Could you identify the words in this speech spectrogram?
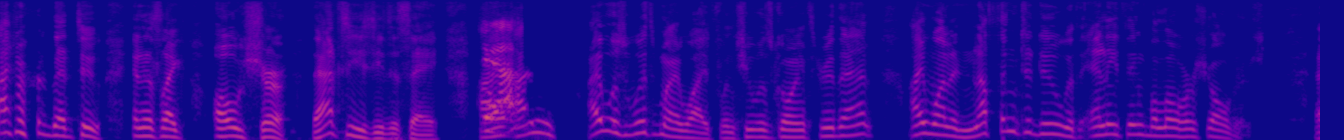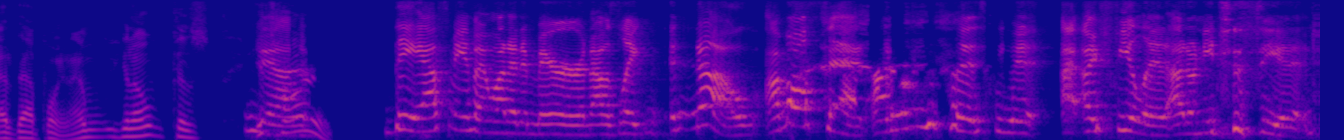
I've heard that too, and it's like, oh, sure, that's easy to say. Yeah. I, I I was with my wife when she was going through that. I wanted nothing to do with anything below her shoulders at that point. I, you know, because yeah. hard. They asked me if I wanted a mirror, and I was like, no, I'm all set. I don't need to see it. I, I feel it. I don't need to see it.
